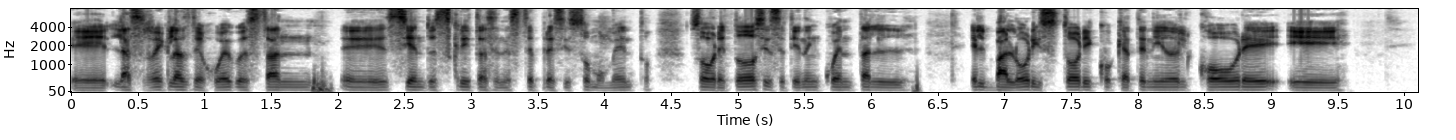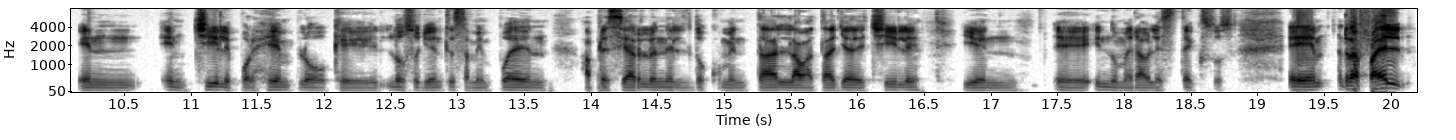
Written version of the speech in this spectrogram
eh, las reglas de juego están eh, siendo escritas en este preciso momento, sobre todo si se tiene en cuenta el, el valor histórico que ha tenido el cobre en, Chile, por ejemplo, que los oyentes también pueden apreciarlo en el documental La batalla de Chile y en eh, innumerables textos. Eh, Rafael,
